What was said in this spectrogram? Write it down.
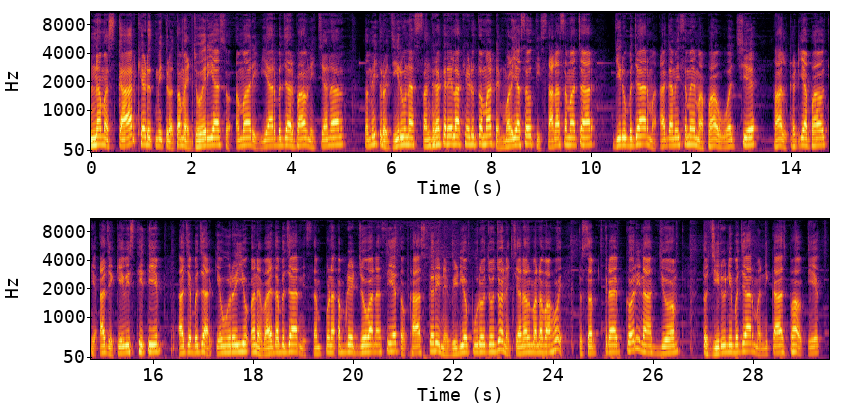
નમસ્કાર, ખેડૂત મિત્રો. તમે જોઈ રહ્યા છો અમારી વિયાર બજાર ભાવની ચેનલ. તો મિત્રો, જીરુના સંગ્રહ કરેલા ખેડૂતો માટે મળ્યા સૌથી સારા સમાચાર. જીરુ બજારમાં આગામી સમયમાં ભાવ વધશે. હાલ ઘટિયા ભાવથી આજે કેવી સ્થિતિ? આજે બજાર કેવું રહ્યું અને વાયદા બજારની સંપૂર્ણ અપડેટ જોવાના છીએ તો ખાસ કરીને વીડિયો પૂરો જોજો ને ચેનલમાં નવા હોય તો સબસ્ક્રાઈબ કરી નાખજો. તો જીરુની બજારમાં નિકાસ ભાવ એક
